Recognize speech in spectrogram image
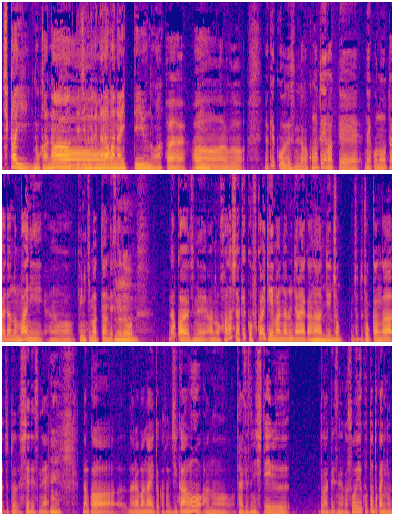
近いのかなって自分の中で並ばないっていうのは。はいはい。ああ、なるほど。いや結構ですねだからこのテーマってねこの対談の前にあの急に決まったんですけど、うん。なんかですねあの話は結構深いテーマになるんじゃないかなっていうちょ,、ちょっと直感がちょっとしてですね、ねなんか並ばないとかその時間をあの大切にしているとかですねそういうこととかにも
